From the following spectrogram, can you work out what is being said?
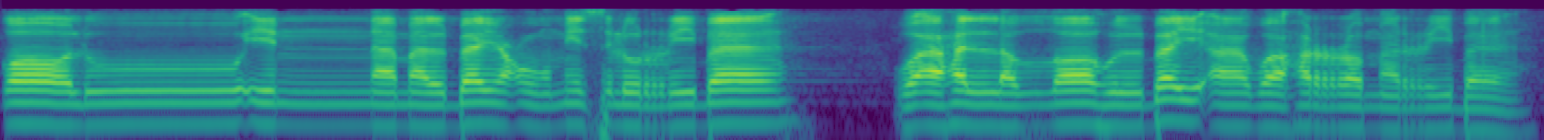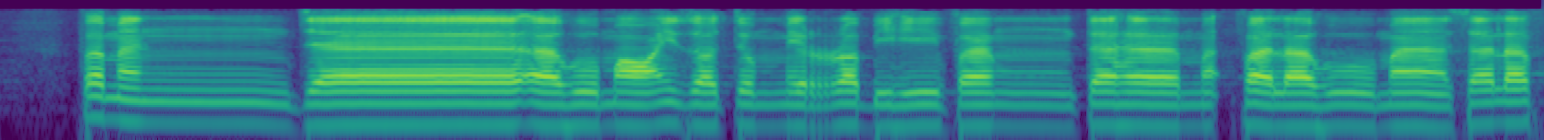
qalu innamal bai'u mislur riba wa ahallallahu al-bai'a wa harrama riba faman ja'ahu mau'izatun min rabbih fantaha falahu ma salaf.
